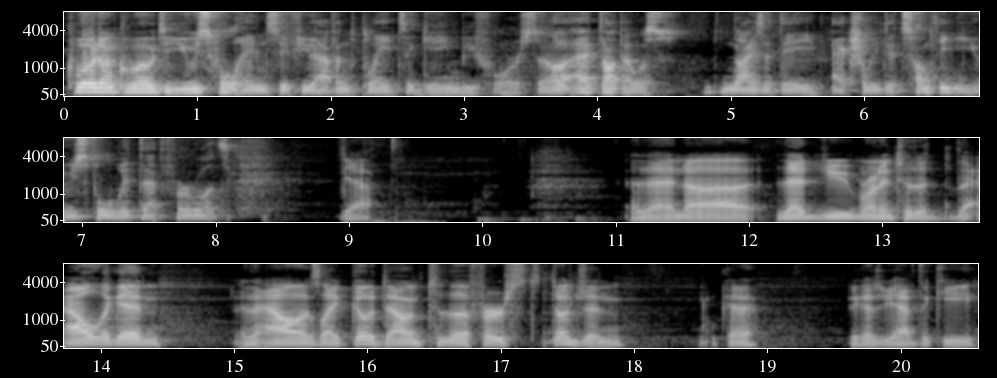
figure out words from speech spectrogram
quote unquote useful hints if you haven't played the game before. So I thought that was nice that they actually did something useful with that for once. yeah. And then uh then you run into the the owl again, and the owl is like go down to the first dungeon, okay, because you have the key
